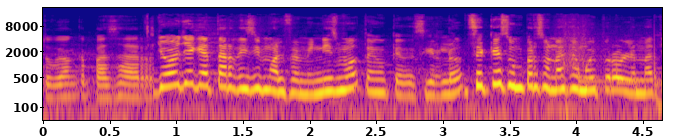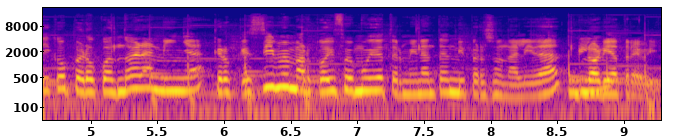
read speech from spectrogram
tuvieron que pasar. Yo llegué tardísimo al feminismo, tengo que decirlo. Sé que es un personaje muy problemático, pero cuando era niña, creo que sí me marcó y fue muy determinante en mi personalidad, Gloria Trevi.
